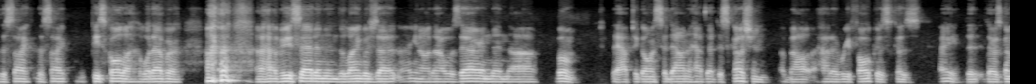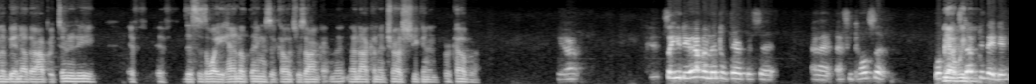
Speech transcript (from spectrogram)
the psych the psych piscola whatever have you said in the language that you know that I was there, and then uh, boom, they have to go and sit down and have that discussion about how to refocus. Because hey th- there's going to be another opportunity. If if this is the way you handle things the coaches aren't they're not going to trust you can recover yeah so you do have a mental therapist at uh, FC Tulsa what kind yeah, of stuff do. they do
